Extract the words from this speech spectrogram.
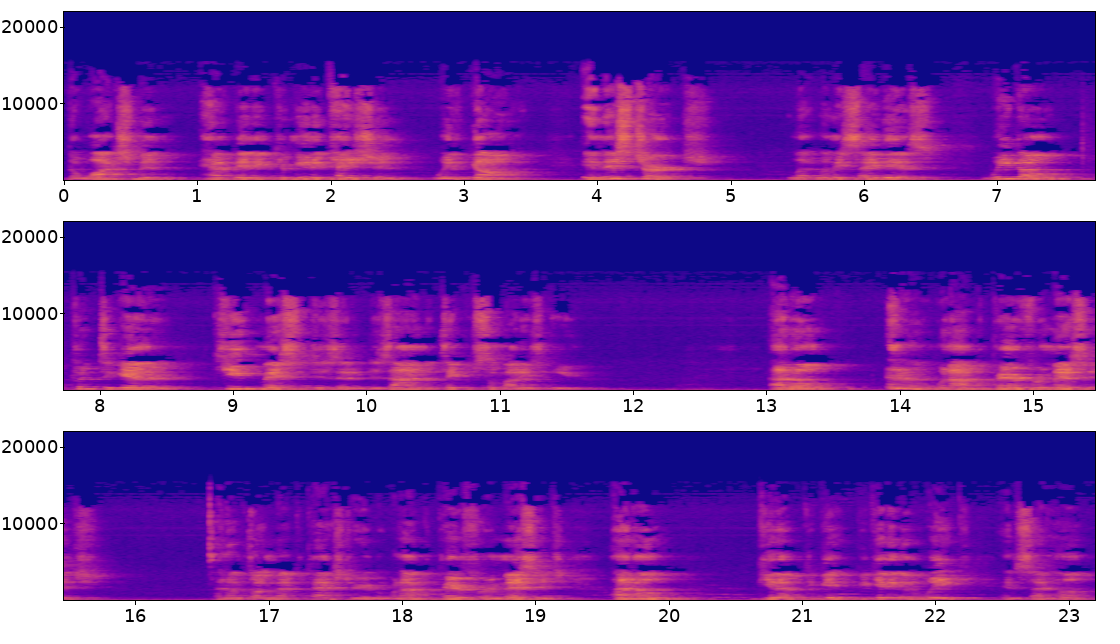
the watchmen have been in communication with God. In this church, let, let me say this we don't put together cute messages that are designed to tickle somebody's ear. I don't, when I prepare for a message, and I'm talking about the pastor here, but when I prepare for a message, I don't get up to get beginning of the week and say, huh,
